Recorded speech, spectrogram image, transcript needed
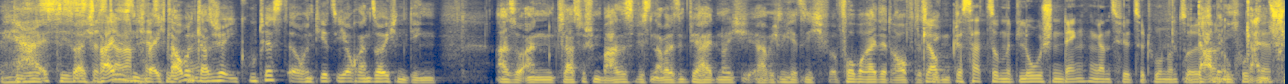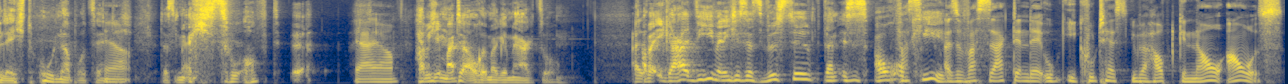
Ja, Dieses- ist es so. dieses Ich weiß es nicht, weil ich glaube, ein klassischer IQ-Test orientiert sich auch an solchen Dingen. Also an klassischem Basiswissen, aber da sind wir halt noch nicht, habe ich mich jetzt nicht vorbereitet drauf. Ich glaube, das hat so mit logischem Denken ganz viel zu tun und so. da Ist bin auch ich ganz ja. schlecht, hundertprozentig. Ja. Das merke ich so oft. Ja, ja. Habe ich in Mathe auch immer gemerkt so. aber egal wie, wenn ich es jetzt wüsste, dann ist es auch Was, okay. Also was sagt denn der IQ-Test überhaupt genau aus?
